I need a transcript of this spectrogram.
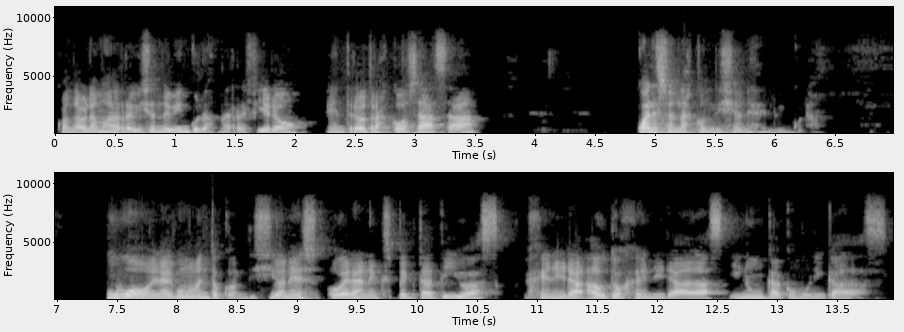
Cuando hablamos de revisión de vínculos me refiero, entre otras cosas, a cuáles son las condiciones del vínculo. ¿Hubo en algún momento condiciones o eran expectativas autogeneradas y nunca comunicadas?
